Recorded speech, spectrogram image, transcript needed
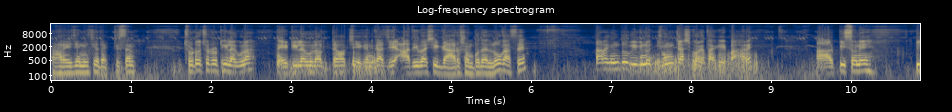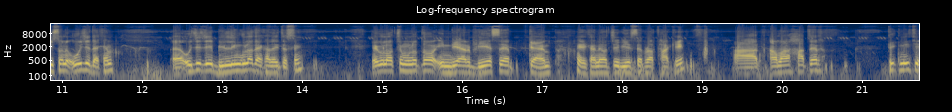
আর এই যে নিচে দেখতেছেন, ছোট ছোট টিলাগুলা, এই টিলাগুলাতে হচ্ছে এখানকার যে আদিবাসী গারো সম্প্রদায়ের লোক আছে, তারা কিন্তু বিভিন্ন জুম চাষ করে থাকে এই পাহাড়ে। আর পিছনে পিছনে ওই যে দেখেন ওই যে যে বিল্ডিংগুলো দেখা যাইতেছে, এগুলো হচ্ছে মূলত ইন্ডিয়ার বিএসএফ ক্যাম্প, এখানে হচ্ছে বিএসএফরা থাকে। আর আমার হাতের ঠিক নিচে,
